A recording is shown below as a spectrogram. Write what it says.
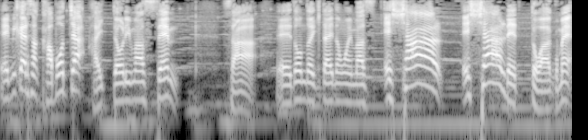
えー、ミカルさん、かぼちゃ、入っておりません。さあ、えー、どんどん行きたいと思います。え、シャー、え、シャーレットはごめん。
